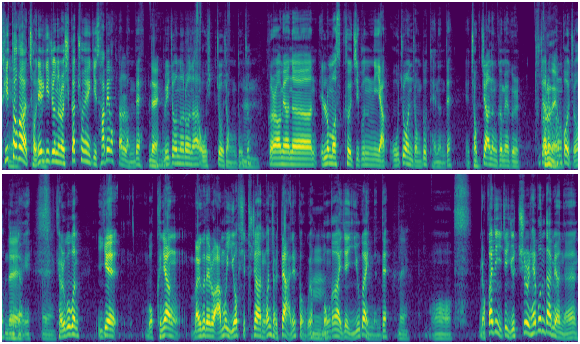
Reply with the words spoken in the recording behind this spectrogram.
트위터가 전일 기준으로 시가총액이 400억 달러인데 네. 우리 돈으로는 한 50조 정도죠 음. 그러면은 일론 머스크 지분이 약 5조 원 정도 되는데 예, 적지 않은 금액을 투자를 그러네요. 한 거죠 네. 굉장히 네. 결국은 이게 뭐 그냥 말 그대로 아무 이유 없이 투자하는 건 절대 아닐 거고요. 음. 뭔가가 이제 이유가 있는데 네. 어, 몇 가지 이제 유출을 해본다면은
